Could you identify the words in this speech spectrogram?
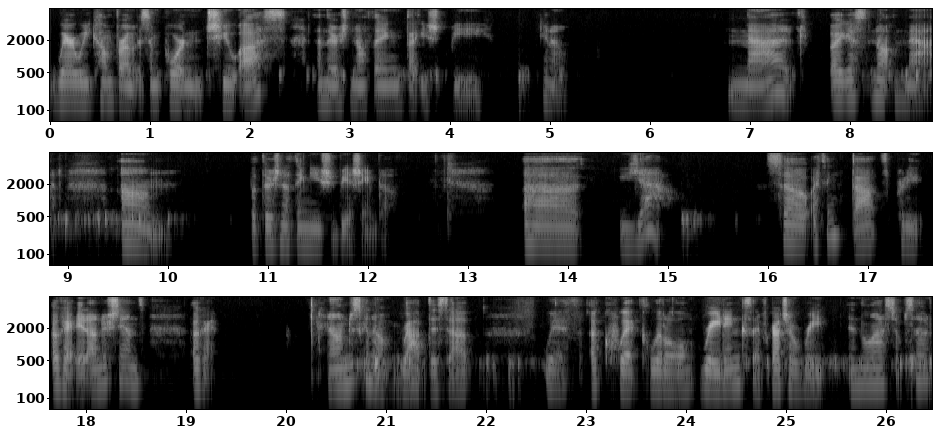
where we come from is important to us, and there's nothing that you should be, you know, mad. I guess not mad. Um, but there's nothing you should be ashamed of. Uh, yeah. So I think that's pretty okay. It understands. Okay. Now I'm just gonna wrap this up with a quick little rating because I forgot to rate in the last episode.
